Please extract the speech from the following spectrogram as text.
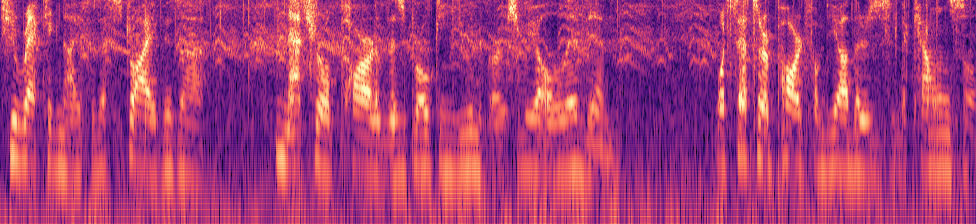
She recognizes that strife is a natural part of this broken universe we all live in. What sets her apart from the others in the council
